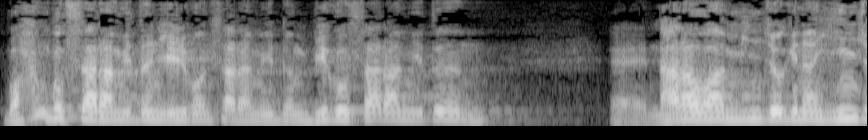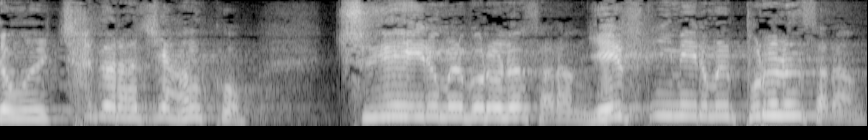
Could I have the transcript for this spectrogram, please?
뭐 한국 사람이든 일본 사람이든 미국 사람이든 나라와 민족이나 인종을 차별하지 않고 주의 이름을 부르는 사람, 예수님의 이름을 부르는 사람,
